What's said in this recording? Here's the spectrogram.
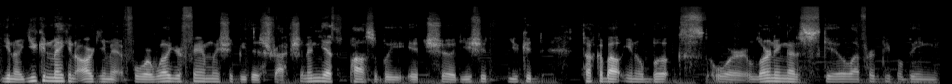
you know, you can make an argument for, well, your family should be distraction, and yes, possibly it should. You should, you could talk about, you know, books or learning a skill. I've heard people being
